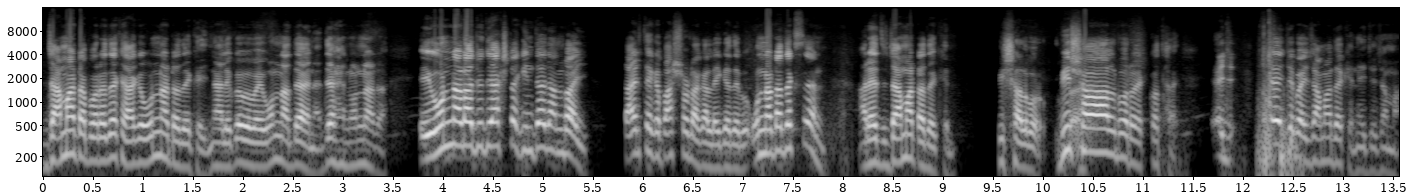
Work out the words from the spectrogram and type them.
জামাটা পরে দেখে আগে ওন্নাটা দেখাই। নাহলে কবে ভাই ওন্না দেয় না দেখেন ওন্নাটা। এই ওন্নাটা যদি এক্সট্রা কিনতে যান ভাই চার থেকে পাঁচশো টাকা লেগে দেবে ওন্নাটা দেখছেন? আর এই যে জামাটা দেখেন বিশাল বড় বিশাল বড় এক কথায়। এই যে এই যে ভাই জামা দেখেন এই যে জামা।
